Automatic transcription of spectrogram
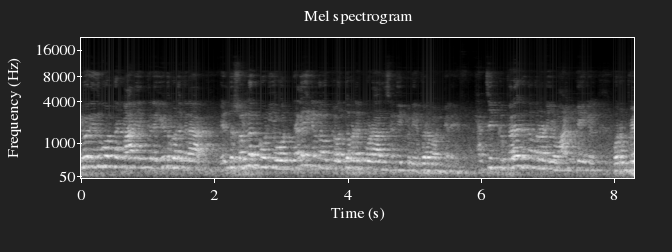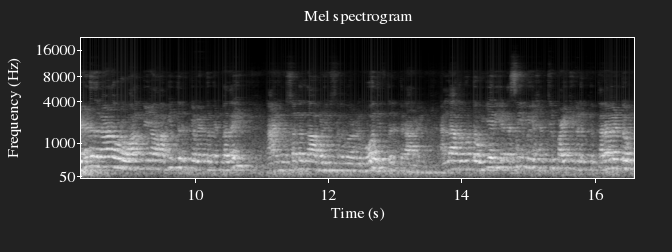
இவர் இது போன்ற காரியத்தில் ஈடுபடுகிறார் என்று சொல்லக்கூடிய ஒரு நிலைகள் நமக்கு வந்துவிடக்கூடாது சிந்திக்கூடிய பெருமக்களே. ஹஜ்ஜுக்கு பிறகு நம்மளுடைய வாழ்க்கைகள் ஒரு பேணுதலான ஒரு வாழ்க்கையாக அமைந்திருக்க வேண்டும் என்பதை நான் சல்லல்லாஹு அலைஹி வஸல்லம் அவர்கள் போதித்திருக்கிறார்கள். அல்லாஹ் கொண்ட உயரிய நசீமை ஹஜ்ஜு பயணிகளுக்கு தர வேண்டும்.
